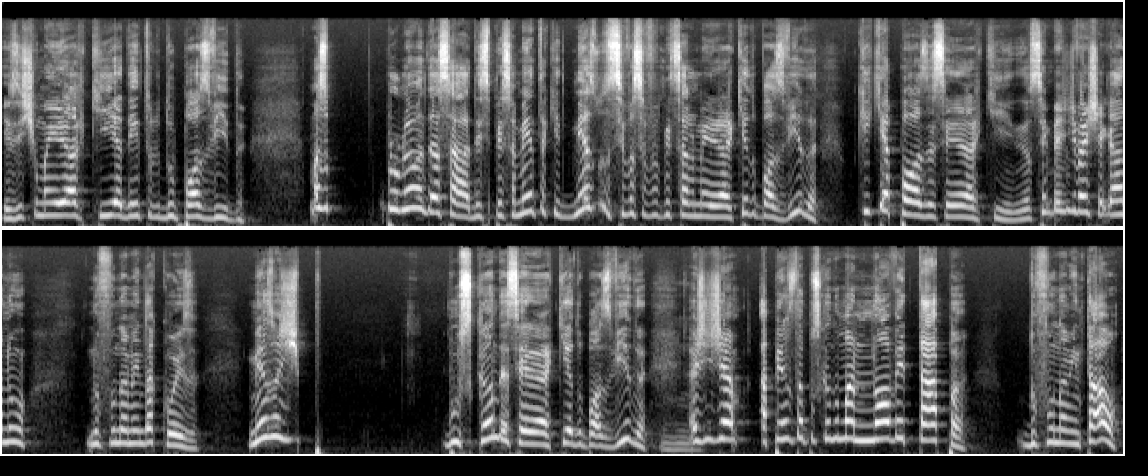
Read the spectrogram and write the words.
Existe uma hierarquia dentro do pós-vida. Mas o problema dessa, desse pensamento é que, mesmo se você for pensar numa hierarquia do pós-vida, o que, que é pós essa hierarquia? entendeu? Sempre a gente vai chegar no, no fundamento da coisa. Mesmo a gente buscando essa hierarquia do pós-vida, a gente já apenas está buscando uma nova etapa do fundamental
